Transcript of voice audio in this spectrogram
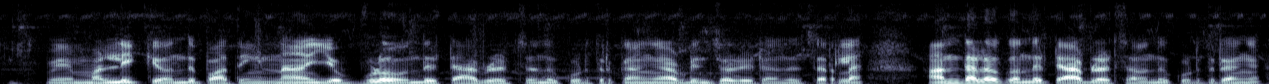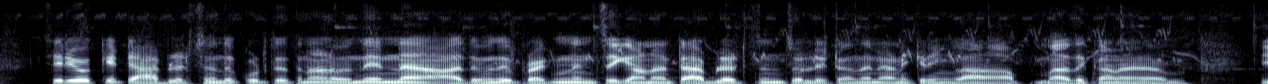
மல்லிக்கு வந்து பார்த்திங்கன்னா எவ்வளோ வந்து டேப்லெட்ஸ் வந்து கொடுத்துருக்காங்க அப்படின்னு சொல்லிட்டு வந்து தெரில அந்த அளவுக்கு வந்து டேப்லெட்ஸை வந்து கொடுத்துட்டாங்க சரி ஓகே டேப்லெட்ஸ் வந்து கொடுத்ததுனால வந்து என்ன? அது வந்து ப்ரெக்னென்சிக்கான டேப்லெட்ஸ்னு சொல்லிட்டு வந்து நினைக்கிறீங்களா? அதுக்கான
